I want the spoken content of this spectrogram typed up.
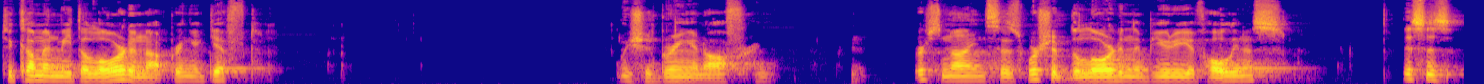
to come and meet the Lord and not bring a gift? We should bring an offering. Verse 9 says, Worship the Lord in the beauty of holiness. This is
